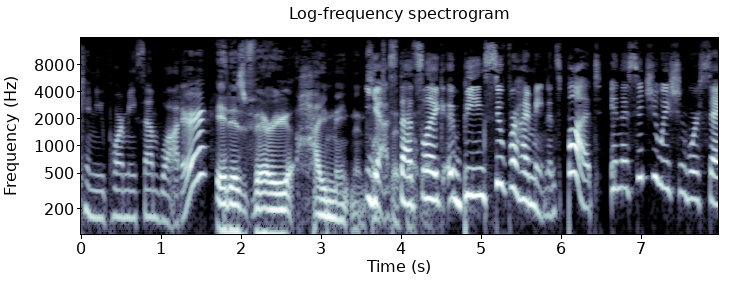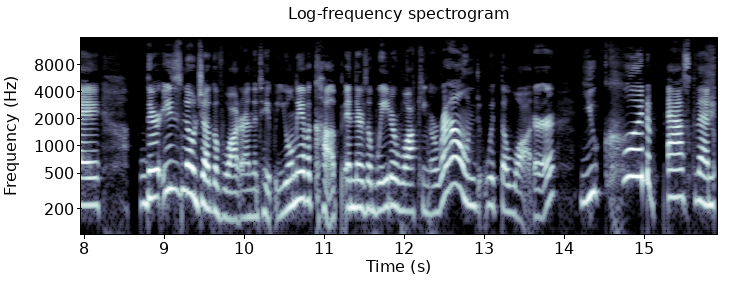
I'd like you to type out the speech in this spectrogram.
Can you pour me some water? It is very high maintenance. yes, that's that like being super high maintenance. But in a situation where, say, there is no jug of water on the table, you only have a cup, and there's a waiter walking around with the water, you could ask then,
